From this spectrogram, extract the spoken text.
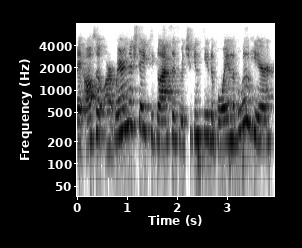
They also aren't wearing their safety glasses, which you can see the boy in the blue here.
